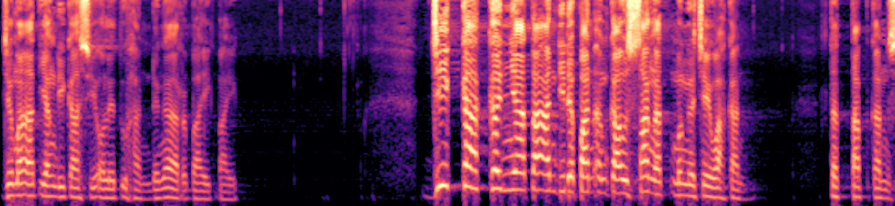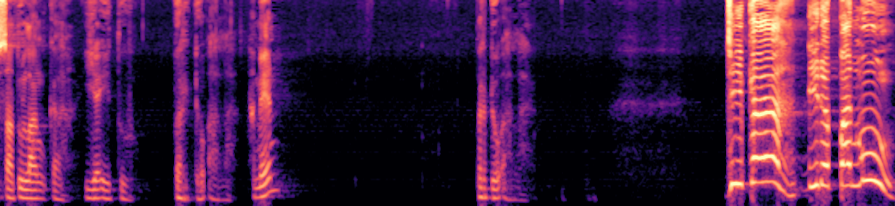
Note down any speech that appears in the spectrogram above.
Jemaat yang dikasih oleh Tuhan, dengar baik-baik. Jika kenyataan di depan engkau sangat mengecewakan, tetapkan satu langkah, yaitu berdoalah. Amin. Berdoalah. Jika di depanmu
